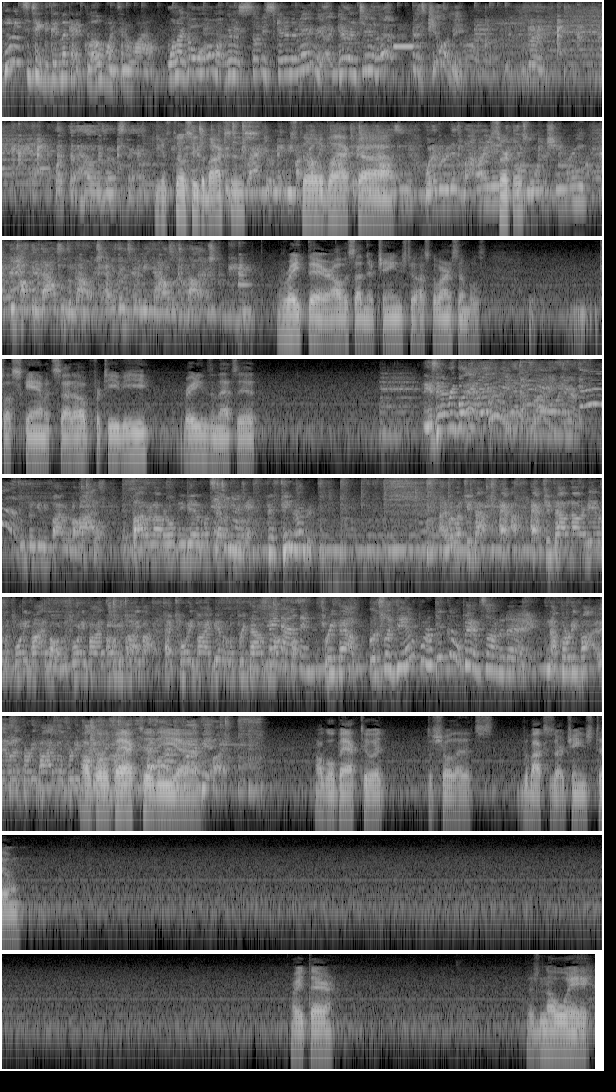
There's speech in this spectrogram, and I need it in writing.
He needs to take a good look at a globe once in a while. When I go home, I'm going to study Scandinavia. I guarantee you that. It's killing me. You can still see the boxes. it's a tractor, Still the black, five to ten uh, whatever it is behind it, circles. more machinery. You're talking thousands of dollars. Everything's going to be thousands of dollars. Right there, all of a sudden they're changed to Husqvarna symbols. It's a scam. It's set up for TV ratings, and that's it. Is everybody ready? That's what I want to hear. Who's going to give me five hundred dollars? Five hundred dollar opening day. What's seven? 1500. Fifteen hundred. All right, what about two thousand? I got, I two thousand dollar be able to put twenty five over. The twenty five over the twenty five. At twenty five, be able to put three thousand. 3,000. Three thousand. Looks like Deanna put her big girl pants on today. Now thirty five. Thirty five. Thirty five. I'll go back to the. Uh, I'll go back to it to show that it's the boxes are changed still. Right there. There's no way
